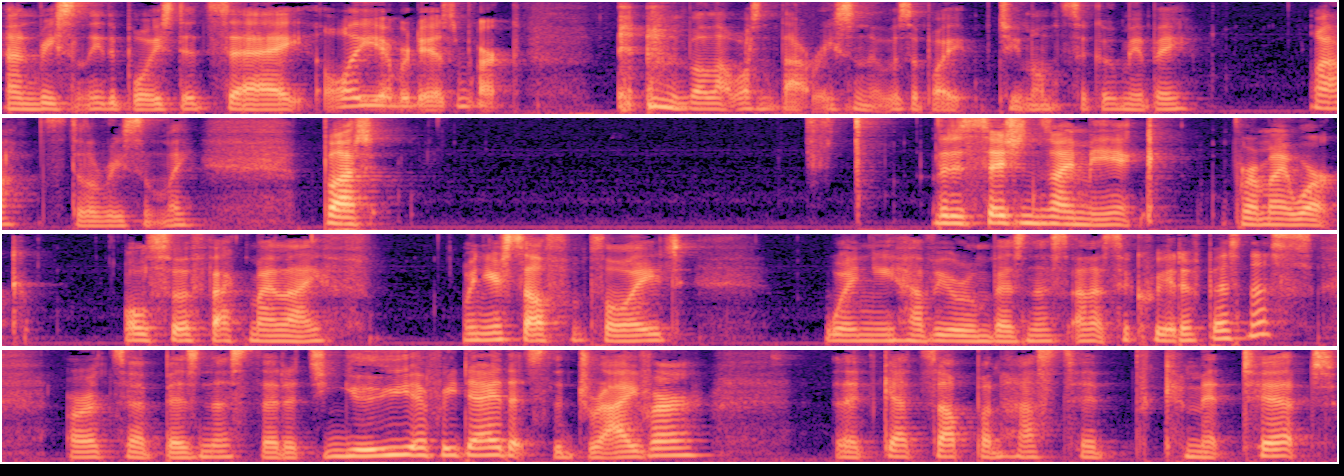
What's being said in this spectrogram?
and recently the boys did say, "All you ever do is work." well, that wasn't that recent. It was about two months ago, maybe. Well, still recently, but the decisions I make for my work also affect my life. When you're self-employed, when you have your own business, and it's a creative business or it's a business that it's you every day that's the driver that gets up and has to commit to it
